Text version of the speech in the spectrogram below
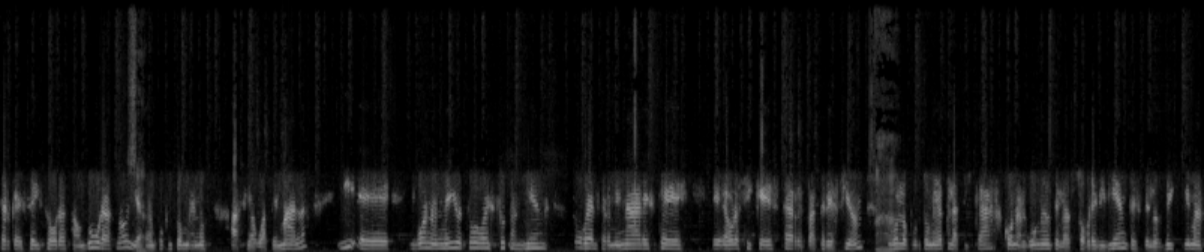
cerca de seis horas a Honduras, ¿no? Y un poquito menos hacia Guatemala. Y, eh, y bueno, en medio de todo esto también tuve al terminar este, eh, ahora sí que esta repatriación, Ajá. tuve la oportunidad de platicar con algunas de las sobrevivientes, de las víctimas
